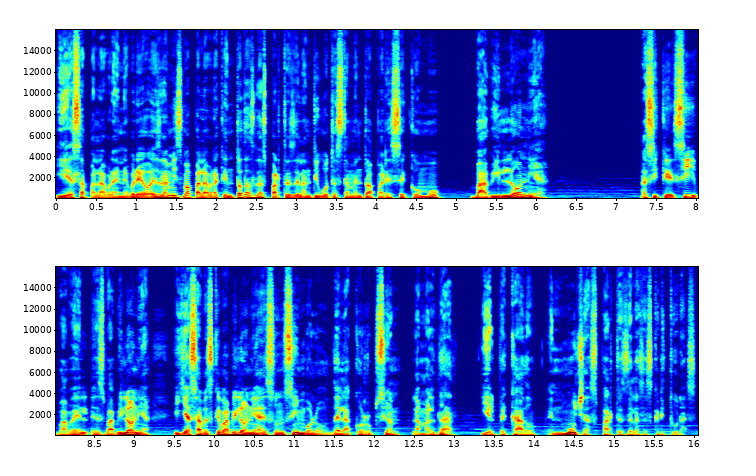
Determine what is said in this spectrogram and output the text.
y esa palabra en hebreo es la misma palabra que en todas las partes del Antiguo Testamento aparece como Babilonia, Así que sí, Babel es Babilonia, y ya sabes que Babilonia es un símbolo de la corrupción, la maldad y el pecado en muchas partes de las escrituras.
